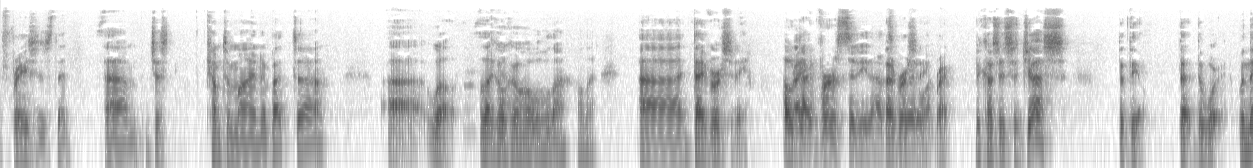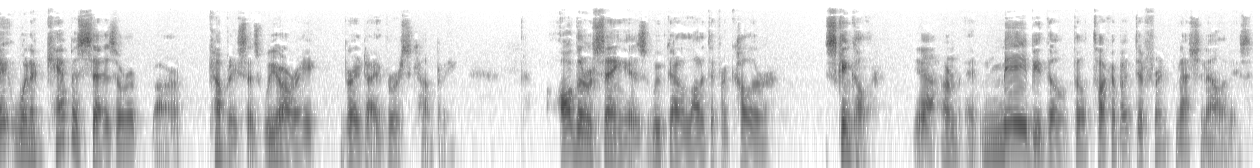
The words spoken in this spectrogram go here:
phrases that um, just come to mind about, uh, uh, well, like, okay, hold, hold on, hold on. Uh, diversity. Oh, Right. diversity. That's diversity, a great one. right? Because it suggests that the that the when they when a campus says or a, or a company says we are a very diverse company, all they're saying is we've got a lot of different color, skin color, Yeah. Um, or maybe they'll they'll talk about different nationalities,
